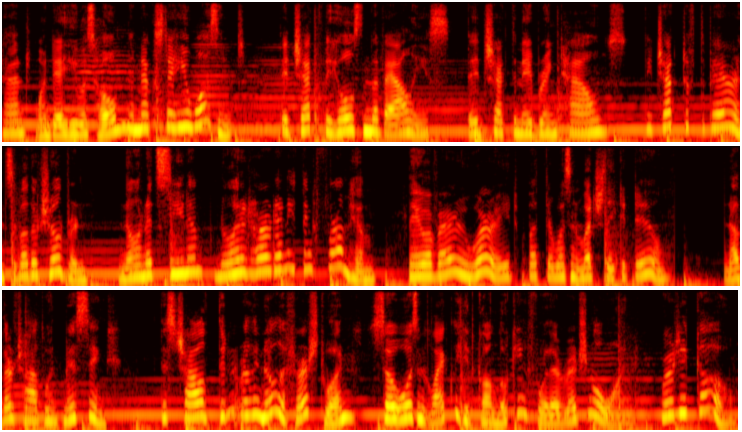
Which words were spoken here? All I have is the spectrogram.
And one day he was home, the next day he wasn't. They checked the hills and the valleys. They checked the neighboring towns. They checked with the parents of other children. No one had seen him, no one had heard anything from him. They were very worried, but there wasn't much they could do. Another child went missing. This child didn't really know the first one, so it wasn't likely he'd gone looking for the original one. Where'd it go?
